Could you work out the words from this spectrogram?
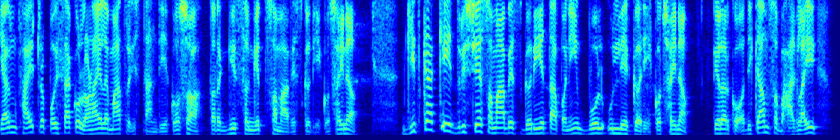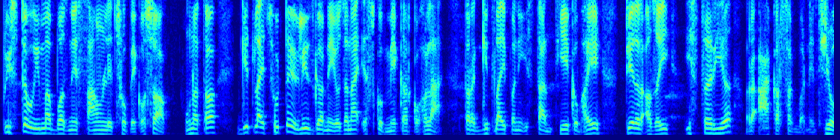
ग्याङ फाइट र पैसाको लडाइँलाई मात्र स्थान दिएको छ तर गीत सङ्गीत समावेश गरिएको छैन। गीतका केही दृश्य समावेश गरिए तापनि बोल उल्लेख गरिएको छैन। टेलरको अधिकांश भागलाई पृष्ठभूमिमा बज्ने साउन्डले छोपेको छ। हुन त गीतलाई छुट्टै रिलिज गर्ने योजना यसको मेकरको होला। तर गीतलाई पनि स्थान दिएको भए टेलर अझै स्तरीय र आकर्षक बन्ने थियो।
